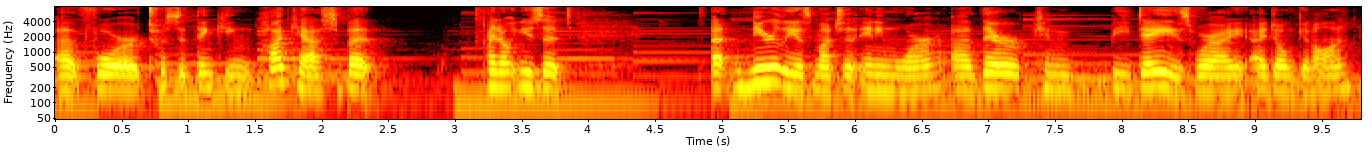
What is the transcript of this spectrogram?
uh, for Twisted Thinking podcast, but I don't use it uh, nearly as much anymore. Uh, there can be days where I, I don't get on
